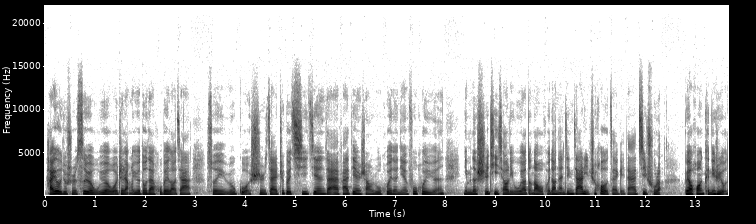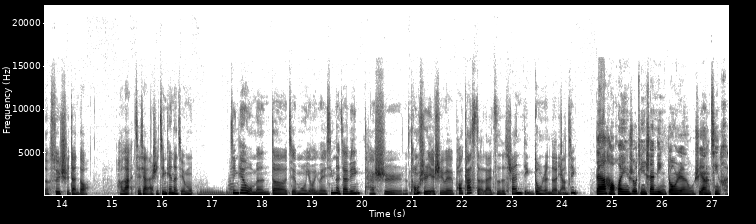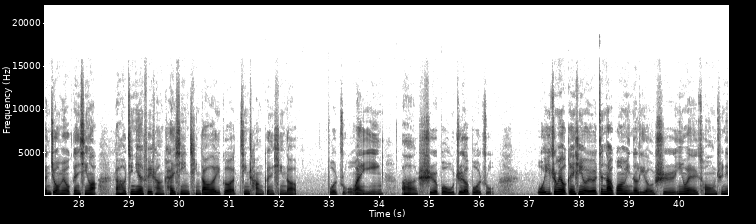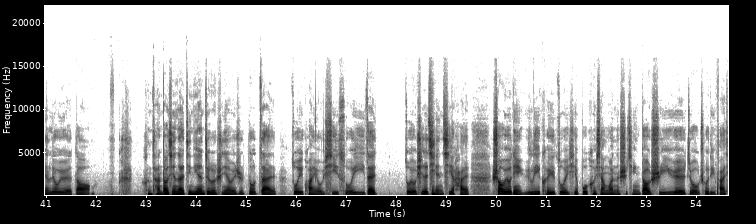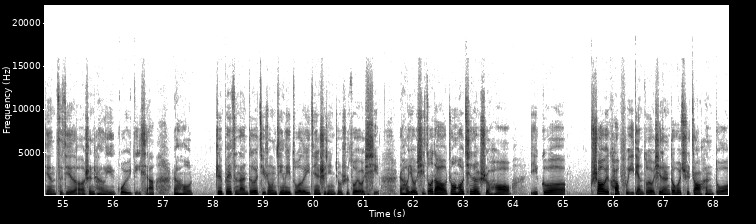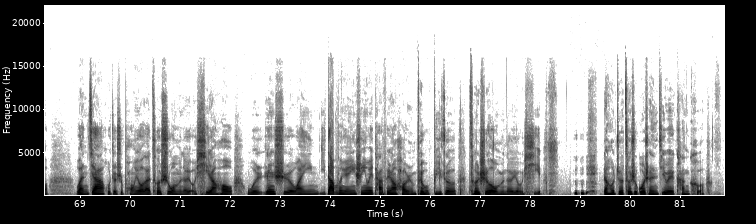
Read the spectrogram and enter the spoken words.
还有就是四月、五月，我这两个月都在湖北老家，所以如果是在这个期间在爱发店上入会的年付会员，你们的实体小礼物要等到我回到南京家里之后再给大家寄出了。不要慌，肯定是有的，虽迟但到。好啦，接下来是今天的节目。今天我们的节目有一位新的嘉宾，他是同时也是一位 podcaster，来自山顶洞人的杨静。大家好，欢迎收听山顶洞人，我是杨静，很久没有更新了。然后今天非常开心，请到了一个经常更新的博主万莹，呃，是博物志的博主。我一直没有更新，有一个正大光明的理由，是因为从去年六月到。很惨，到现在今天这个时间为止都在做一款游戏，所以在做游戏的前期还稍微有点余力，可以做一些播客相关的事情。到十一月就彻底发现自己的生产力过于低下，然后这辈子难得集中精力做的一件事情就是做游戏。然后游戏做到中后期的时候，一个稍微靠谱一点做游戏的人都会去找很多。玩家或者是朋友来测试我们的游戏，然后我认识玩莹一大部分原因是因为他非常好人，被我逼着测试了我们的游戏，然后这测试过程极为坎坷，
